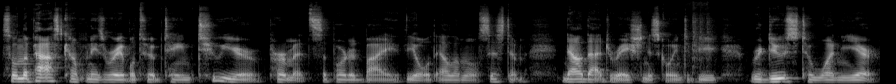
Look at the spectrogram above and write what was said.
So, in the past, companies were able to obtain two year permits supported by the old LMO system. Now, that duration is going to be reduced to one year.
